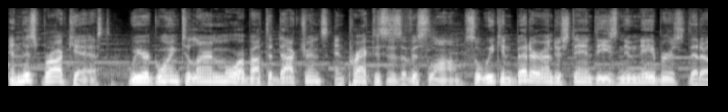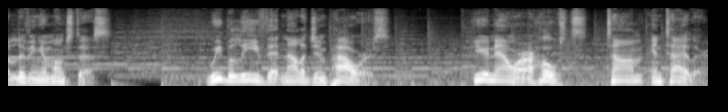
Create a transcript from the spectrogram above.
In this broadcast, we are going to learn more about the doctrines and practices of Islam so we can better understand these new neighbors that are living amongst us. We believe that knowledge empowers. Here now are our hosts, Tom and Tyler.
